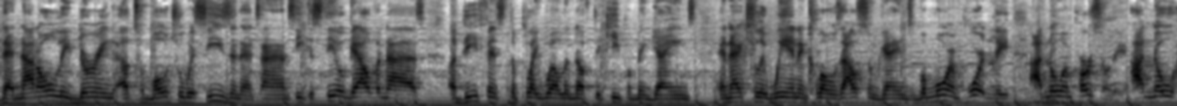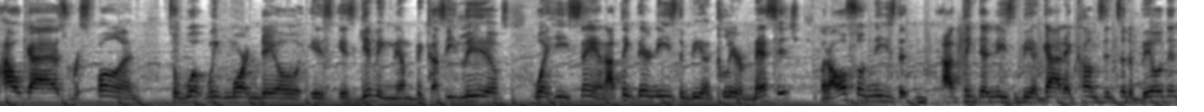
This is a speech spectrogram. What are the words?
that not only during a tumultuous season at times, he can still galvanize a defense to play well enough to keep them in games and actually win and close out some games. But more importantly, I know him personally. I know how guys respond to what Wink Martindale is is giving them because he lives what he's saying. I think there needs to be a clear message, but also needs to I think there needs to be a guy that comes into the building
